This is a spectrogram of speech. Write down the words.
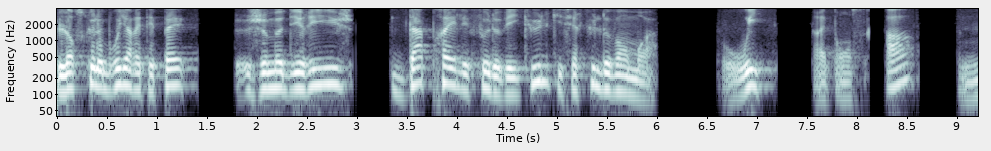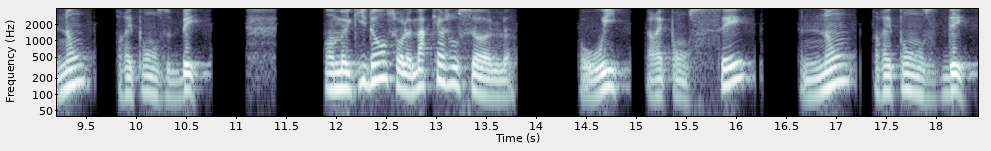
Lorsque le brouillard est épais, je me dirige d'après les feux de véhicule qui circulent devant moi. Oui, réponse A. Non, réponse B. En me guidant sur le marquage au sol. Oui, Réponse C. Non. Réponse D.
